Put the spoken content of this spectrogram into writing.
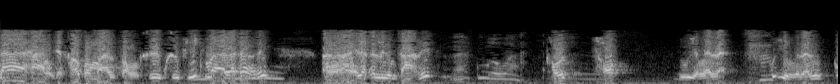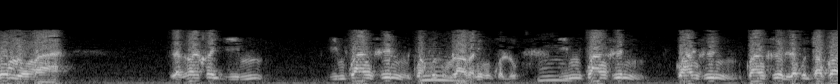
หน้าห่างจากเขาประมาณสองคืบคือพลิกมาแล้วก็เฮ้ยอ้ายแล้วก็ลืมตาเฮ้ยน่ากลัวว่ะเขาช็อกดูอย่างนั้นแหละครับผู้หญิงคนนั้นก้มลงมา แล้วก็ค่อยๆยิ้ม ยิ้มกว้างขึ้นกว้างขึ้นผมเล่าตอนนี้ผมขนลุกอืมยิ้มกว้างขึ้น กว้างขึ้น กว้างขึ้น แล้วคุณจ๊อบก็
